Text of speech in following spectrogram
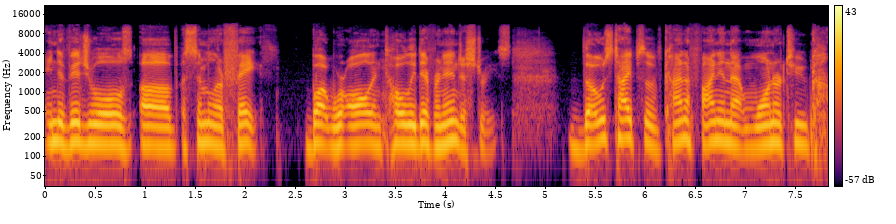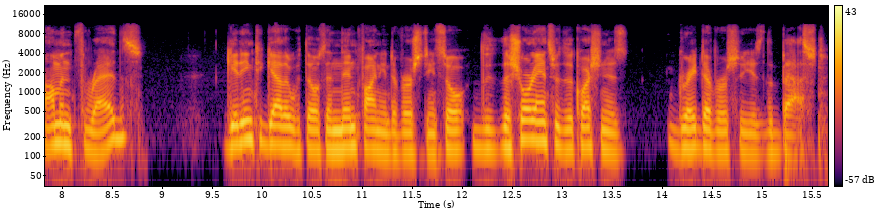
individuals of a similar faith but we're all in totally different industries. Those types of kind of finding that one or two common threads, getting together with those, and then finding diversity. And so the, the short answer to the question is great diversity is the best.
